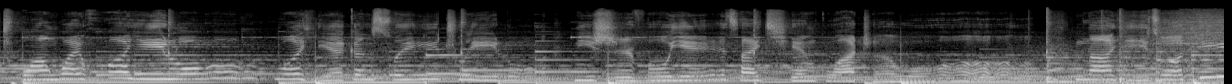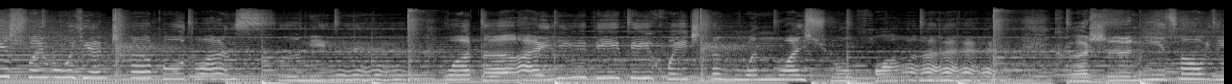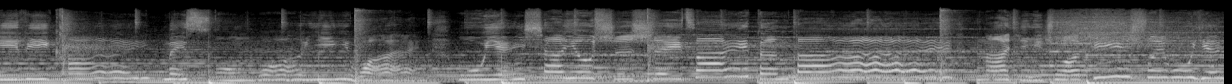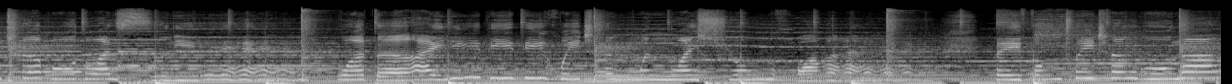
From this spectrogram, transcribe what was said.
窗外花已落，我也跟随坠落。你是否也在牵挂着我？那一座滴水无言，扯不断思念。我的爱一滴滴汇成温暖胸怀。可是你早已离开，没送我意外。屋檐下又是谁在等待？那一座滴水无言，扯不断思念。我的爱一滴滴汇成温暖胸怀。被风吹成无奈，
